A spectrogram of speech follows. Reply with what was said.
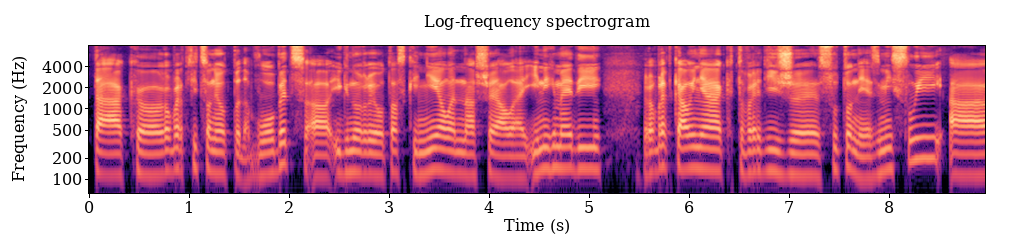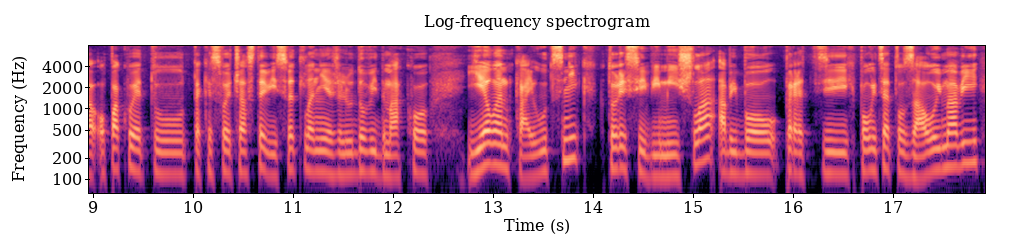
tak e, Robert Fico neodpoveda vôbec a ignoruje otázky nie len naše, ale aj iných médií. Robert Kaliňák tvrdí, že sú to nezmysly a opakuje tu také svoje časté vysvetlenie, že ľudový Dmako je len kajúcnik, ktorý si vymýšľa, aby bol pre tých policajtov zaujímavý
